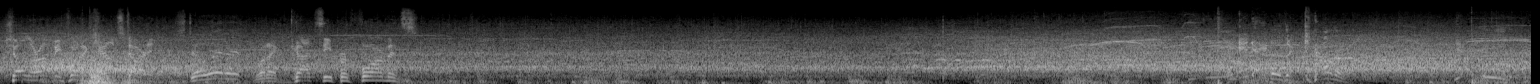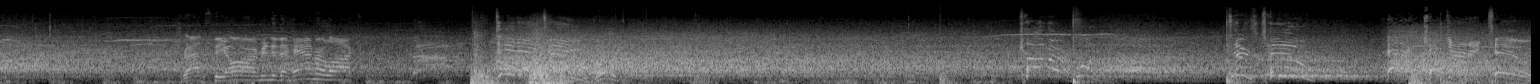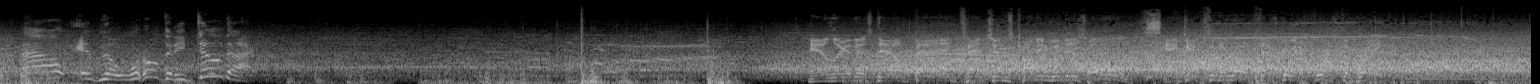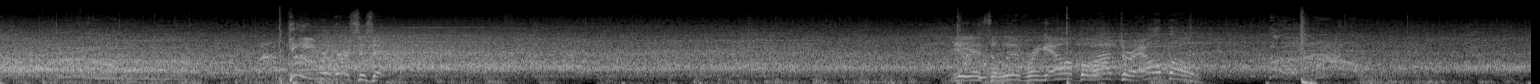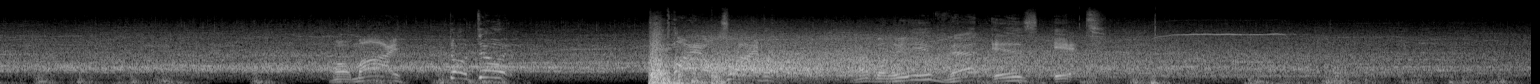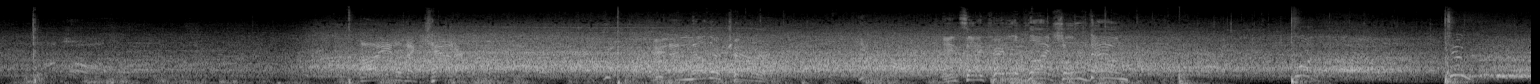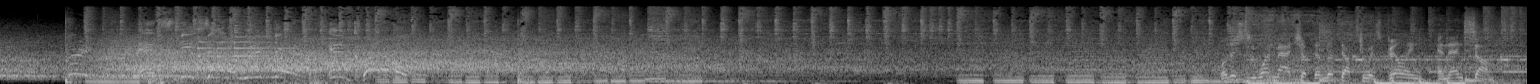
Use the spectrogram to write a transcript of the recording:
Shoulder up before the count started. Still in it. What a gutsy performance. And able to counter. Traps the arm into the hammerlock. DDT! Cover! There's two! And a kick out at two! How in the world did he do that? And look at this now. Bad intentions coming with this hold. And gets to the rope. That's going to force the break. He reverses it. He is delivering elbow after elbow. Oh, my. Don't do it. Pile driver. I believe that is it. Well, this is one matchup that lived up to its billing and then some.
